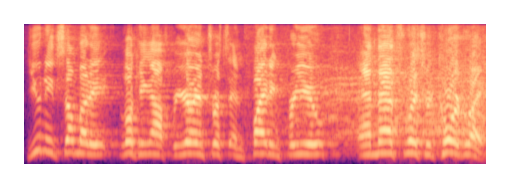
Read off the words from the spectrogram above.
You need somebody looking out for your interests and fighting for you, and that's Richard Cordray.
